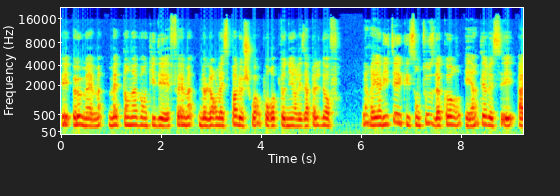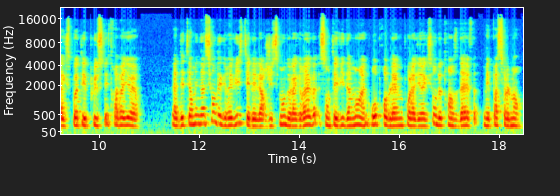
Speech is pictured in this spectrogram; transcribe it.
et eux-mêmes mettent en avant qu'IDFM ne leur laisse pas le choix pour obtenir les appels d'offres. La réalité est qu'ils sont tous d'accord et intéressés à exploiter plus les travailleurs. La détermination des grévistes et l'élargissement de la grève sont évidemment un gros problème pour la direction de Transdev, mais pas seulement.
